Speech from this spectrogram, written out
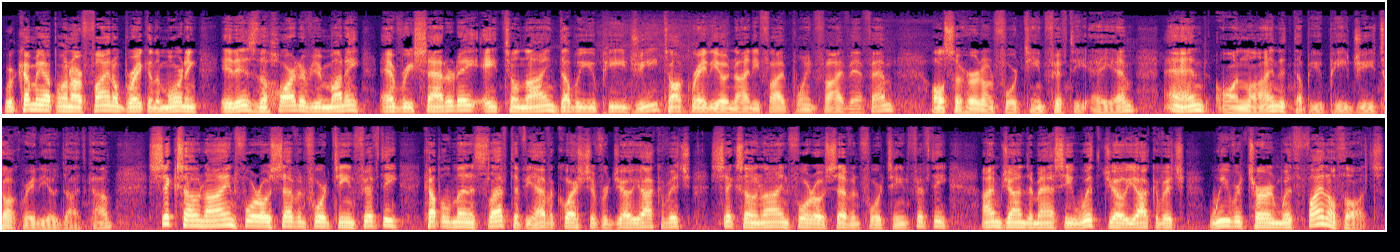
we're coming up on our final break of the morning. It is the heart of your money every Saturday, eight till nine. WPG Talk Radio ninety five point five FM also heard on 1450 AM and online at WPGTalkRadio.com. 609 407 1450. Couple of minutes left. If you have a question for Joe Yakovich, 609 407 1450. I'm John DeMasi with Joe Yakovich. We return with final thoughts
